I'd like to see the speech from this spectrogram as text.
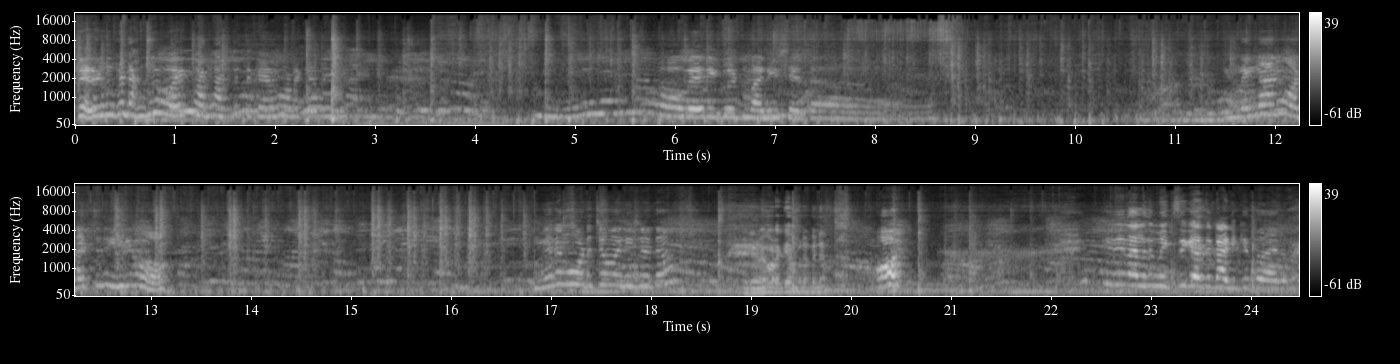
കിഴങ്ങ് കൊണ്ട് അങ്ങ് പോയി. അങ്ങ് അറ്റത്ത് കിഴങ്ങ് ഉടയ്ക്കാൻ വെരി ഗുഡ് manisheta ഇന്നെങ്ങാനും ഉടച്ചു തീരുമോ ഇങ്ങനെ ഉടച്ചോ പിന്നെ. ഓ. ഇനി നല്ലത് മിക്സിക്കകത്തിട്ട് അടിക്കുന്നതായിരുന്നു.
